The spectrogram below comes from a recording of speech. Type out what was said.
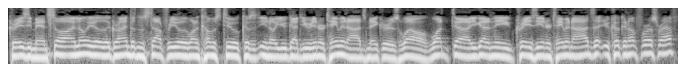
Crazy man. So I know you the grind doesn't stop for you when it comes to because you know you got your entertainment odds maker as well. What uh, you got any crazy entertainment odds that you're cooking up for us, Raph?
